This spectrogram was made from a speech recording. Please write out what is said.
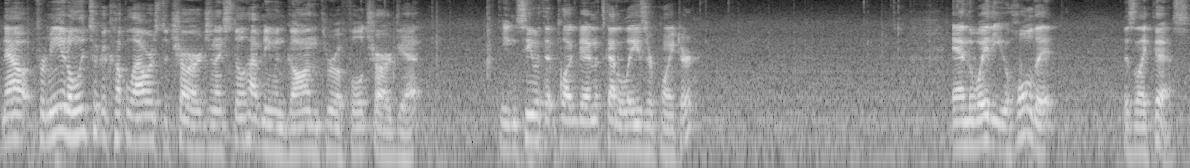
Now, for me, it only took a couple hours to charge, and I still haven't even gone through a full charge yet. You can see with it plugged in, it's got a laser pointer. And the way that you hold it is like this.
